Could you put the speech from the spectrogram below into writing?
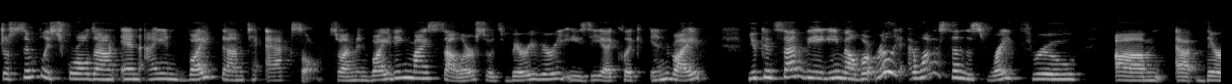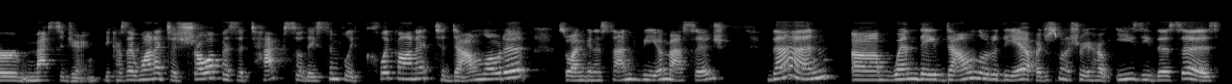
just simply scroll down and I invite them to Axel. So I'm inviting my seller. So it's very, very easy. I click invite. You can send via email, but really I want to send this right through um, at their messaging because I want it to show up as a text. So they simply click on it to download it. So I'm going to send via message. Then um, when they've downloaded the app, I just want to show you how easy this is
